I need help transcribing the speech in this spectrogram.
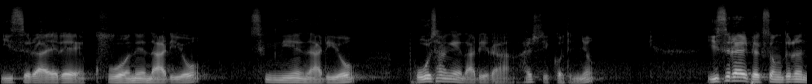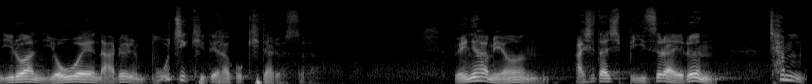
이스라엘의 구원의 날이요, 승리의 날이요, 보상의 날이라 할 수 있거든요. 이스라엘 백성들은 이러한 여호와의 날을 무지 기대하고 기다렸어요. 왜냐하면 아시다시피 이스라엘은 참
